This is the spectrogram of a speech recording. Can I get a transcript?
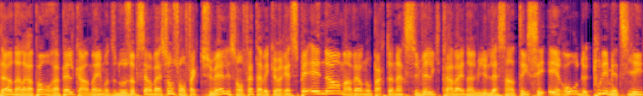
D'ailleurs, dans le rapport, on rappelle quand même, on dit nos observations sont factuelles et sont faites avec un respect énorme envers nos partenaires civils qui travaillent dans le milieu de la santé. Ces héros de tous les métiers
